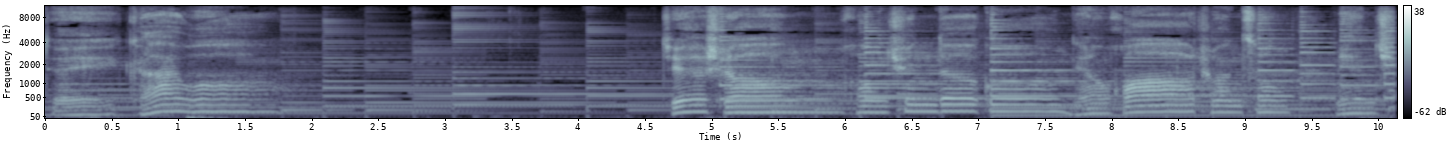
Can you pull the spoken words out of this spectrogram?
推开我。街上红裙的姑娘，划船从面前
